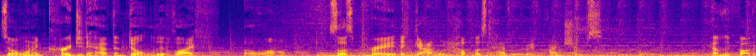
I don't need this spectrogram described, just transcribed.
So I want to encourage you to have them. Don't live life alone. So let's pray that God would help us to have great friendships. Heavenly Father,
